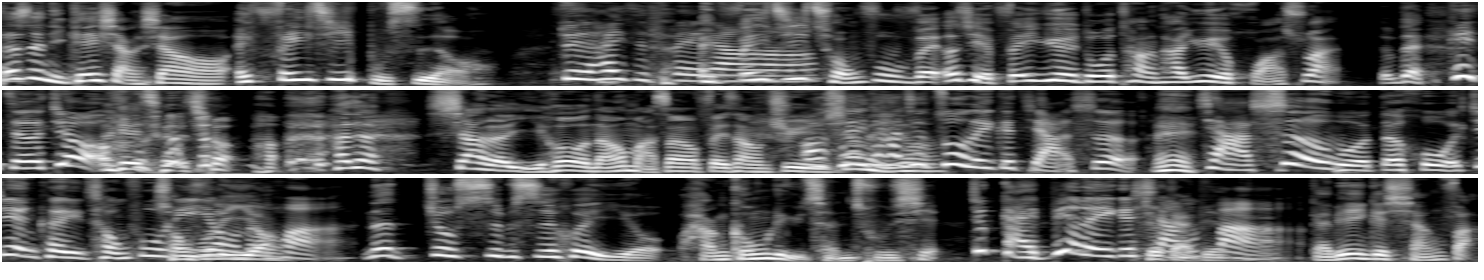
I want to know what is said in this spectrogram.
但是你可以想象哦，哎，飞机不是哦，对，它一直飞哎，啊，飞机重复飞，而且飞越多趟它越划算，对不对？可以折旧。可以折旧，好，它就下了以后，然后马上要飞上去，哦，所以他就做了一个假设，哎假设我的火箭可以重复利用的话，那就是不是会有航空旅程出现？就改变了一个想法。改变一个想法。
